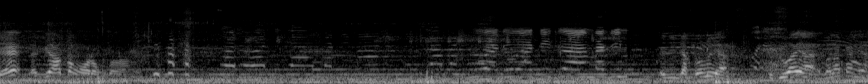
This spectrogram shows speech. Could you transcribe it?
Dek, lagi apa ngorong bang? dua dua tiga empat lima Eh, jejak dulu ya. Kedua ya, balapan ya.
